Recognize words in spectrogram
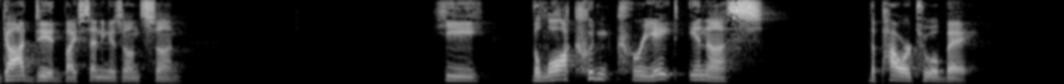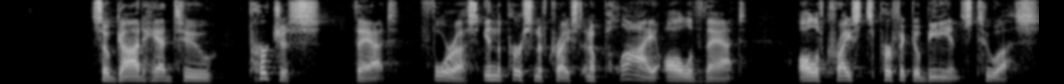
God did by sending his own son. He, the law couldn't create in us the power to obey. So God had to purchase that for us in the person of Christ and apply all of that, all of Christ's perfect obedience to us,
